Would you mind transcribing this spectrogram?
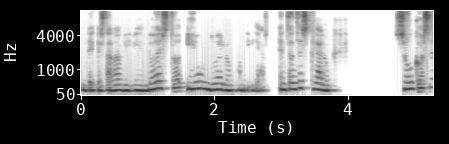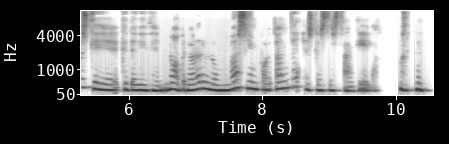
de que estaba viviendo esto y un duelo familiar. Entonces, claro, son cosas que, que te dicen, no, pero ahora lo más importante es que estés tranquila.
